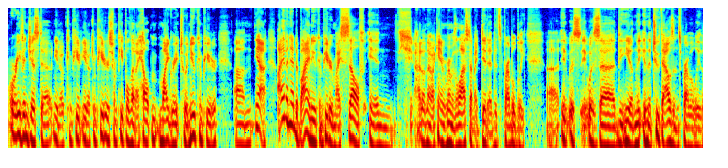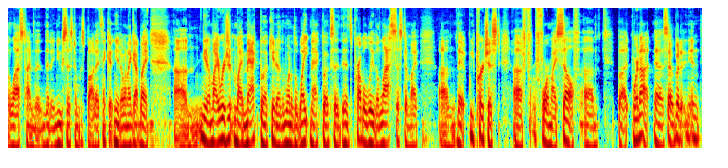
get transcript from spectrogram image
or even just uh, you know compute you know computers from people that I help migrate to a new computer. Um, yeah, I haven't had to buy a new computer myself in I don't know I can't remember the last time I did it. It's probably uh, it was it was uh, the you know in the, 2000s probably the last time that, that a new system was bought. I think you know when I got my um, you know my original my MacBook you know one of the white MacBooks. It's probably the last system I um, that we purchased uh, for, for myself. Um, but we're not uh, so. But and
